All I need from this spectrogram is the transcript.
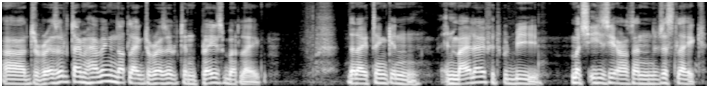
uh, the result I'm having, not like the result in place, but like then I think in in my life it would be much easier than just like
